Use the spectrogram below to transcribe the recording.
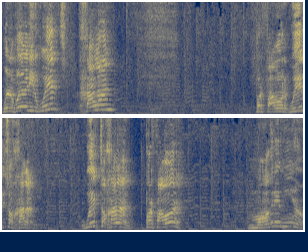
Bueno, puede venir Wirtz, Haaland. Por favor, Wirtz o Haaland. Wirtz o Haaland. Por favor. Madre mía.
